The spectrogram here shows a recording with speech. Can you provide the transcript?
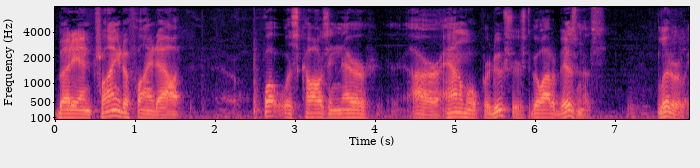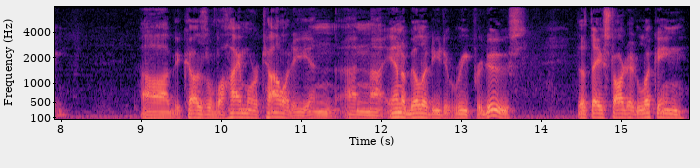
But in trying to find out what was causing their our animal producers to go out of business, literally, uh, because of the high mortality and, and uh, inability to reproduce, that they started looking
